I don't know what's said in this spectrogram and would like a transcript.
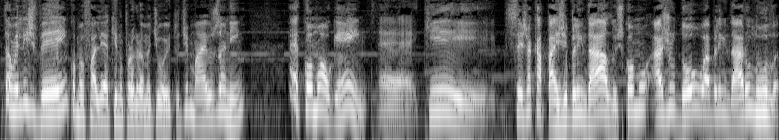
Então eles veem, como eu falei aqui no programa de 8 de maio, o Zanin é como alguém é, que seja capaz de blindá-los, como ajudou a blindar o Lula.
